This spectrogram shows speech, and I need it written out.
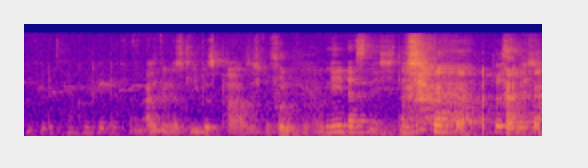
Mir fällt jetzt kein konkreter Film Also, wenn das Liebespaar sich gefunden hat? Nee, das nicht. Das, das nicht.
